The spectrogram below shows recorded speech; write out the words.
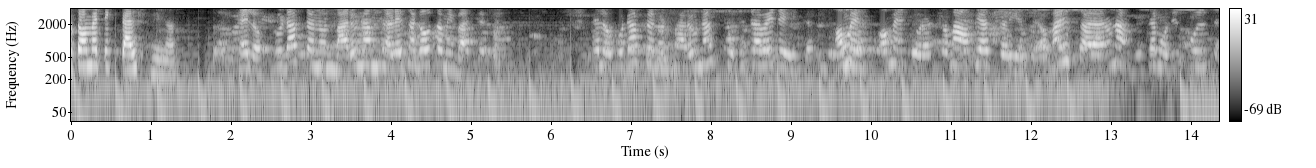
Automatic tiles cleaner hello good afternoon મારું નામ જાડેજા ગૌતમીબા છે. હેલો ગુડ આફ્ટરનૂન મારું નામ સુચિત્રા વૈદેહી છે. અમે અમે ધોરણ છ માં અભ્યાસ કરીએ છીએ. અમારી શાળાનું નામ વિજય મોદી સ્કૂલ છે.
